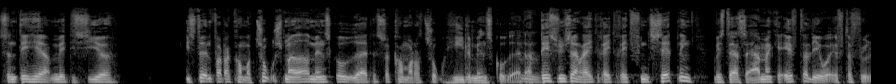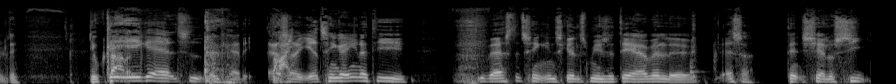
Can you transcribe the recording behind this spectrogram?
Sådan det her med, at de siger, i stedet for at der kommer to smadrede mennesker ud af det, så kommer der to hele mennesker ud af det. Mm. Og det synes jeg er en rigtig, rigtig, rigtig fin sætning, hvis det altså er, at man kan efterleve og efterfølge det. Det er jo klart, Det er ikke altid, man kan det. Altså, jeg tænker, en af de, de værste ting i en skilsmisse, det er vel øh, altså, den jalousi,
